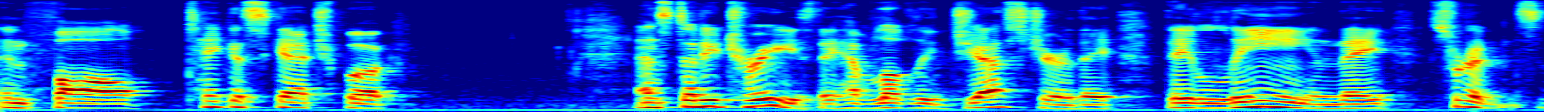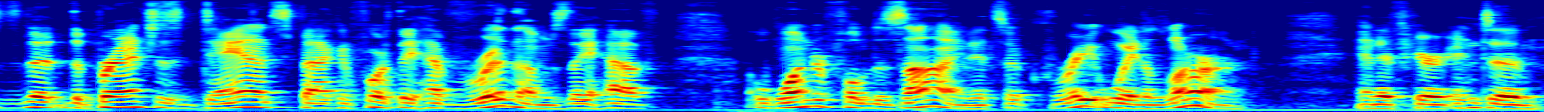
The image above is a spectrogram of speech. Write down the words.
in fall, take a sketchbook, and study trees. They have lovely gesture. They they lean. They sort of the, the branches dance back and forth. They have rhythms. They have a wonderful design. It's a great way to learn. And if you're into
